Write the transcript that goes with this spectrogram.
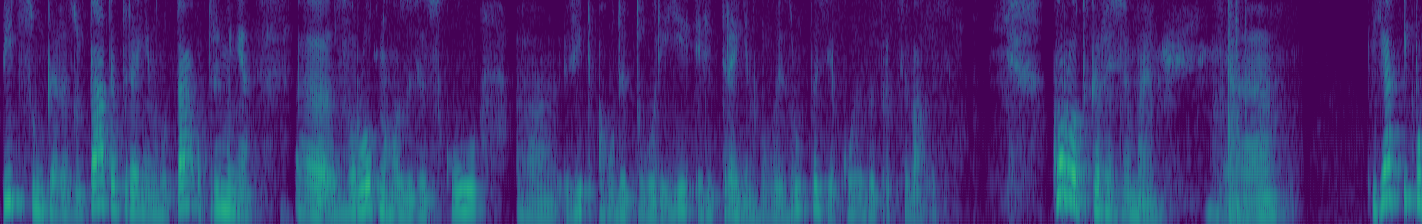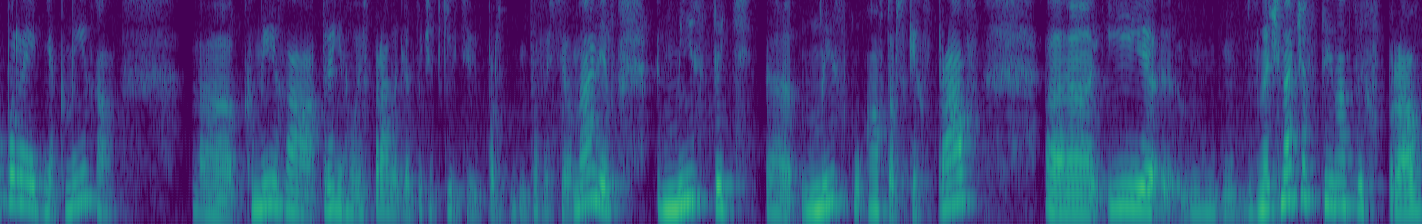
підсумки, результати тренінгу та отримання е, зворотного зв'язку від аудиторії, від тренінгової групи, з якою ви працювалися. Коротке резюме. Е, Як і попередня книга, е, книга тренінгові вправи для початківців і професіоналів містить е, низку авторських вправ. Е, І значна частина цих вправ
